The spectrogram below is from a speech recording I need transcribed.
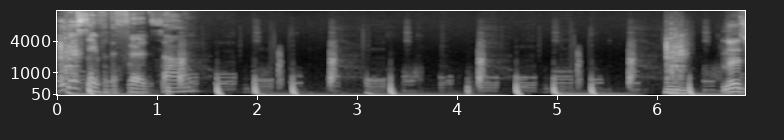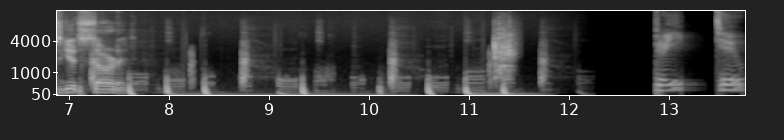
Do you say for the third song? Let's get started. Three, two,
